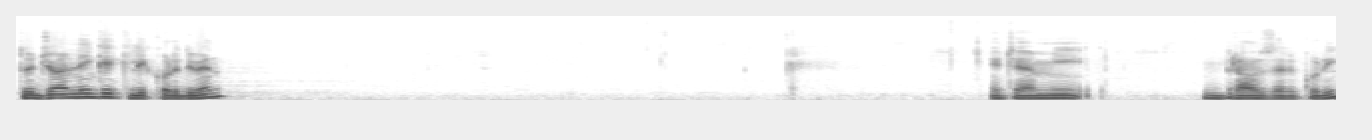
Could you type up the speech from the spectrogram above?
তো জয়েন লিঙ্কে ক্লিক করে দিবেন। এটা আমি ব্রাউজার করি।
